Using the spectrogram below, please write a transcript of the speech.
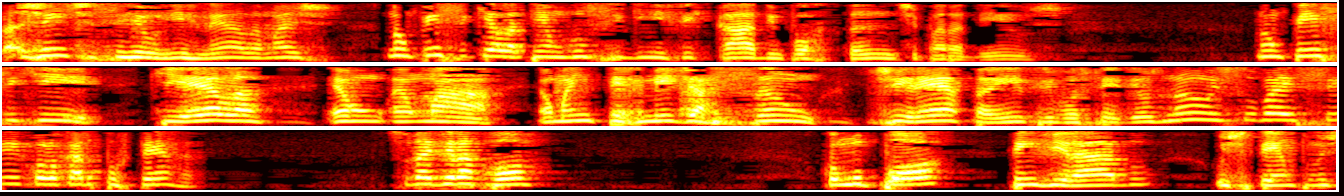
a gente se reunir nela, mas não pense que ela tem algum significado importante para Deus. Não pense que, que ela é, um, é, uma, é uma intermediação direta entre você e Deus. Não, isso vai ser colocado por terra. Isso vai virar pó. Como pó tem virado os templos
